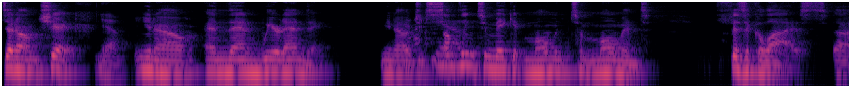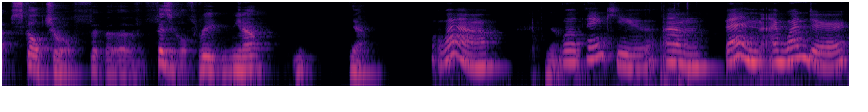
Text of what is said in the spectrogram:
dumb chick, yeah, you know, and then weird ending, you know, just yeah. something to make it moment to moment, physicalized, uh, sculptural, f- uh, physical, three, you know, yeah. Wow. Yeah. Well, thank you, um, Ben. I wonder,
